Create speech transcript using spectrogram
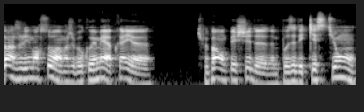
un joli morceau. hein. Moi, j'ai beaucoup aimé. Après, euh, je peux pas m'empêcher de, de me poser des questions.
